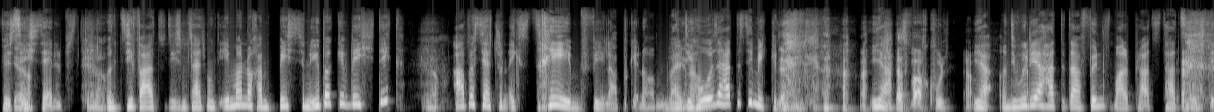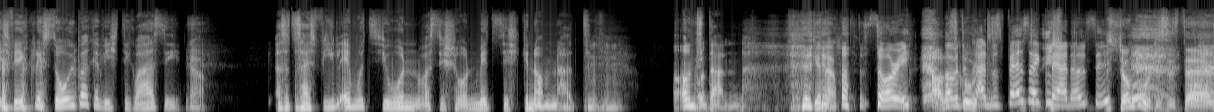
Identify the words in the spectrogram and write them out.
für ja, sich selbst. Genau. Und sie war zu diesem Zeitpunkt immer noch ein bisschen übergewichtig, genau. aber sie hat schon extrem viel abgenommen, weil die genau. Hose hatte sie mitgenommen. ja. Das war auch cool. Ja, ja. und Julia hatte da fünfmal Platz tatsächlich. Wirklich so übergewichtig war sie. Ja. Also das heißt viel Emotionen, was sie schon mit sich genommen hat. Mhm. Und, und dann. Genau. Sorry, aber gut. du kannst es besser erklären als ich. Ist schon gut. Das ist, äh,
